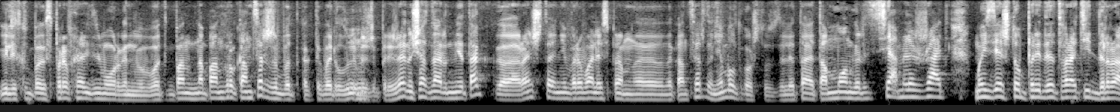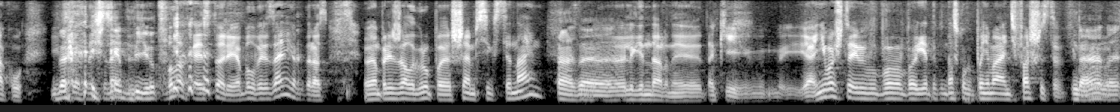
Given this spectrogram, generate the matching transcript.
Или с, с правоохранительными органами. Вот на панк концерт же, вот, как ты говорил, любишь же приезжать. Ну, сейчас, наверное, не так. А раньше-то они вырывались прямо на, на концерты. Не было такого, что залетает ОМОН, говорит, всем лежать. Мы здесь, чтобы предотвратить драку. И Да, всех и всех бьют. Была такая история. Я был в Рязани как-то раз. Там приезжала группа Sham 69, А, да. э, легендарные такие. И они, в общем-то, в- в- я насколько понимаю, антифашисты. Да, да.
